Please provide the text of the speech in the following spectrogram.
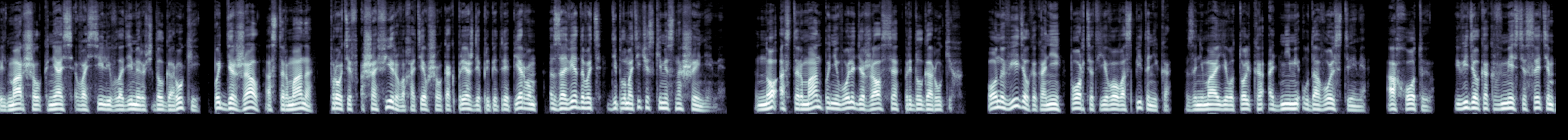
Фельдмаршал князь Василий Владимирович Долгорукий поддержал Астермана против Шафирова, хотевшего, как прежде при Петре I, заведовать дипломатическими сношениями. Но Астерман поневоле держался при Долгоруких. Он увидел, как они портят его воспитанника, занимая его только одними удовольствиями, охотою, и видел, как вместе с этим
